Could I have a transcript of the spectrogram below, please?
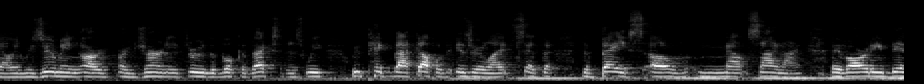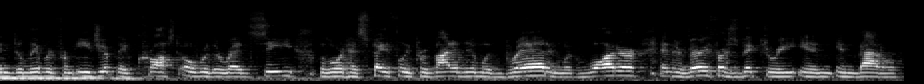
Now, in resuming our, our journey through the book of Exodus, we, we pick back up with the Israelites at the, the base of Mount Sinai. They've already been delivered from Egypt. They've crossed over the Red Sea. The Lord has faithfully provided them with bread and with water and their very first victory in, in battle.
